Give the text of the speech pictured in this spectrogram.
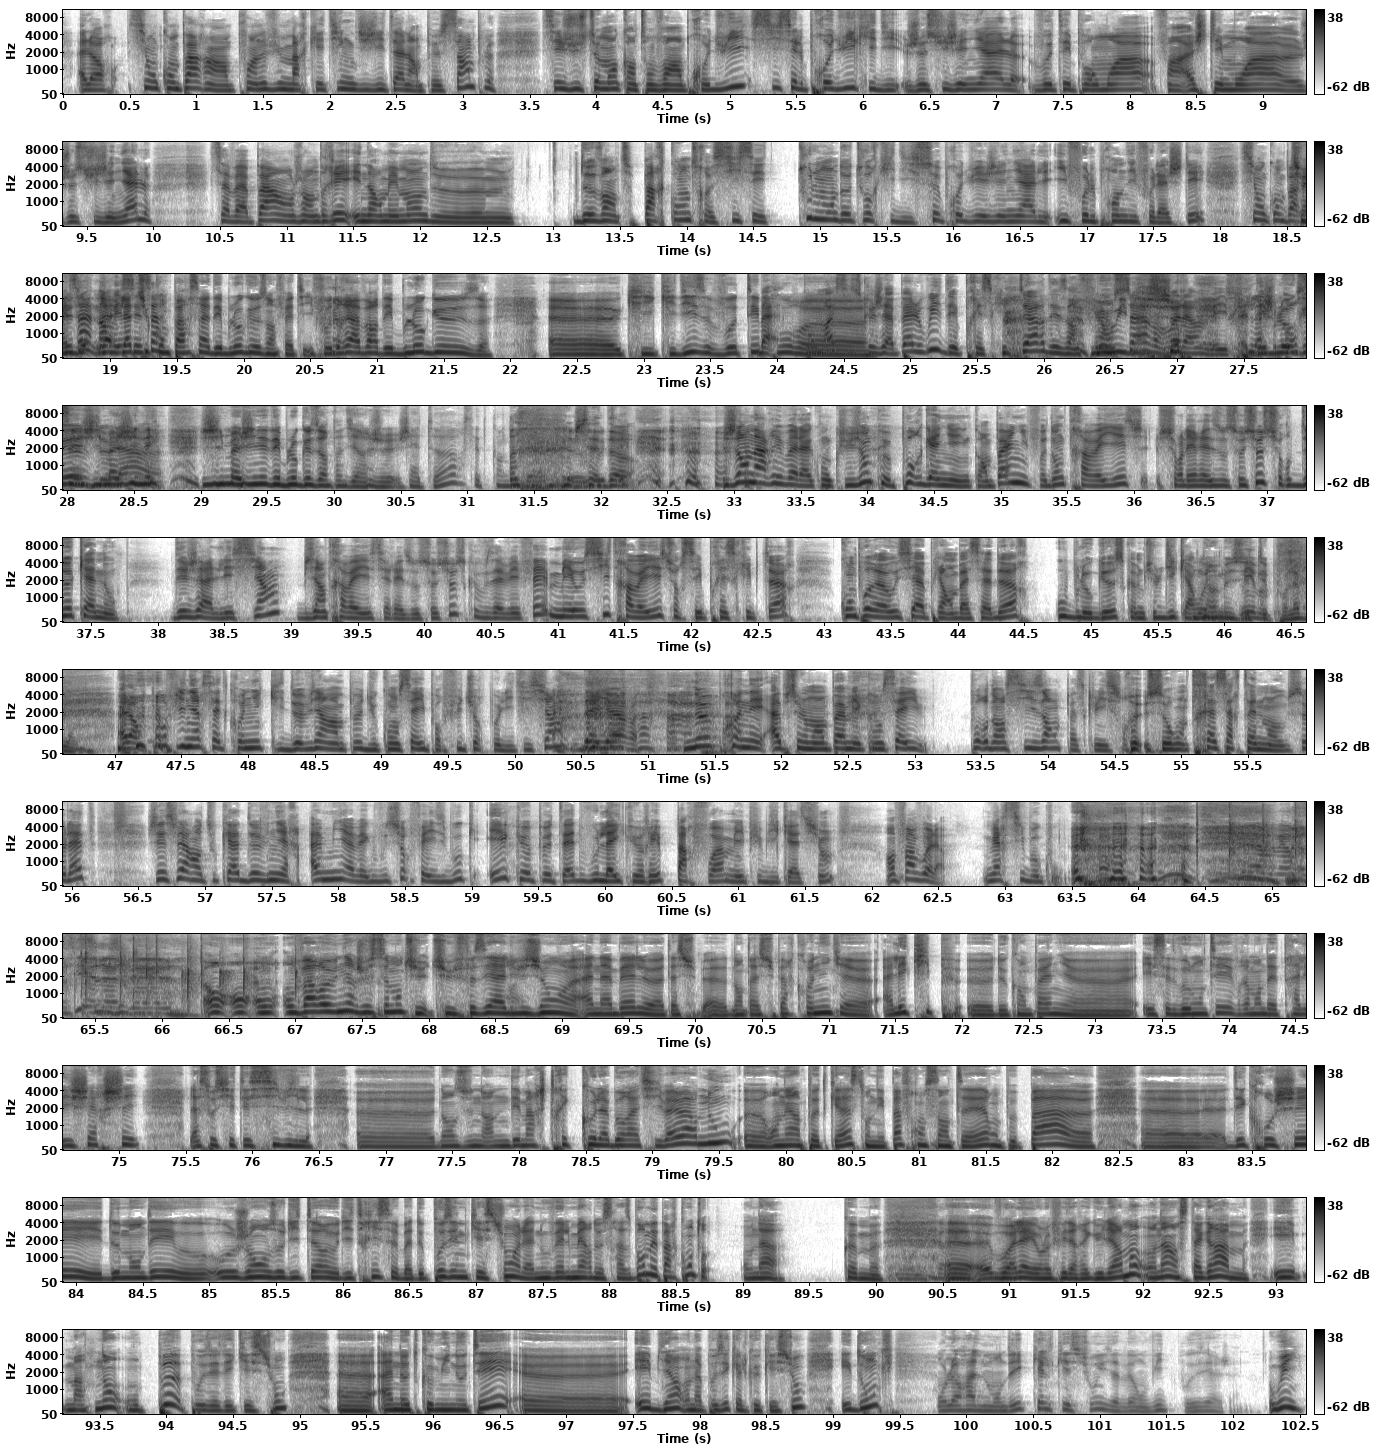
Alors, si on compare à un point de vue marketing digital un peu simple, c'est justement quand on vend un produit, si c'est le produit qui dit je suis génial, votez pour moi, enfin achetez-moi, euh, je suis génial, ça va pas engendrer énormément de, de ventes. Par contre, si c'est tout le monde autour qui dit ce produit est génial, il faut le prendre, il faut l'acheter. Si on compare ça, dire- là, mais là, tu ça. compares ça à des blogueuses en fait. Il faudrait avoir des blogueuses euh, qui, qui disent voter Bah, pour. pour moi, c'est euh, ce que j'appelle, oui, des prescripteurs, des oui, influenceurs, sûr. voilà, mais Là, des blogueuses. de J'imaginais, j'imaginais des blogueuses en train de dire j'adore cette candidate. euh, J'adore. votez. J'en arrive à la conclusion que pour gagner une campagne, il faut donc travailler su- sur les réseaux sociaux sur deux canaux. Déjà, les siens, bien travailler ses réseaux sociaux, ce que vous avez fait, mais aussi travailler sur ses prescripteurs, qu'on pourrait aussi appeler ambassadeurs ou blogueuses, comme tu le dis, Caroline. Non, mais c'était bon. pour la blague. Alors, pour finir cette chronique qui devient un peu du conseil pour futurs politiciens, d'ailleurs, ne prenez absolument pas mes conseils pour dans six ans parce qu'ils ser- seront très certainement obsolètes. J'espère en tout cas devenir amie avec vous sur Facebook et que peut-être vous likerez parfois mes publications. Enfin voilà. Merci beaucoup. Merci Annabelle. On, on- on va revenir justement, tu, tu faisais allusion, euh, Annabelle, à ta su- euh, dans ta super chronique, euh, à l'équipe euh, de campagne euh, et cette volonté vraiment d'être allé chercher la société civile euh, dans une, une démarche très collaborative. Alors nous, euh, on est un podcast, on n'est pas France Inter, on peut pas euh, euh, décrocher et demander aux, aux gens, aux auditeurs et auditrices bah, de poser une question à la nouvelle maire de Strasbourg, mais par contre, on a comme euh, voilà, et on le fait régulièrement. On a Instagram et maintenant on peut poser des questions euh, à notre communauté. Euh, eh bien, on a posé quelques questions et donc On leur a demandé quelles questions ils avaient envie de poser à Jeanne. oui.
